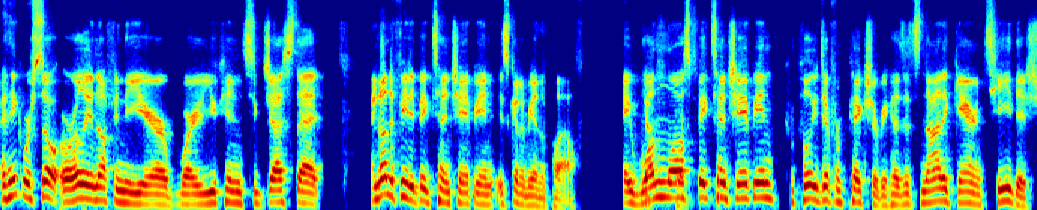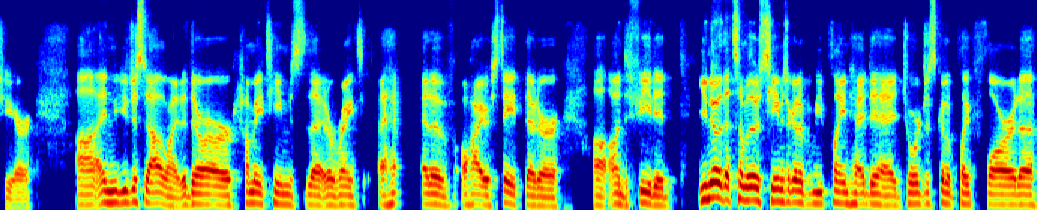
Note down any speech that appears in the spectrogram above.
I think we're still early enough in the year where you can suggest that an undefeated Big Ten champion is going to be in the playoff. A one loss Big Ten champion, completely different picture because it's not a guarantee this year. Uh, and you just outlined it. There are how many teams that are ranked ahead of Ohio State that are uh, undefeated. You know that some of those teams are going to be playing head to head. Georgia's going to play Florida.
